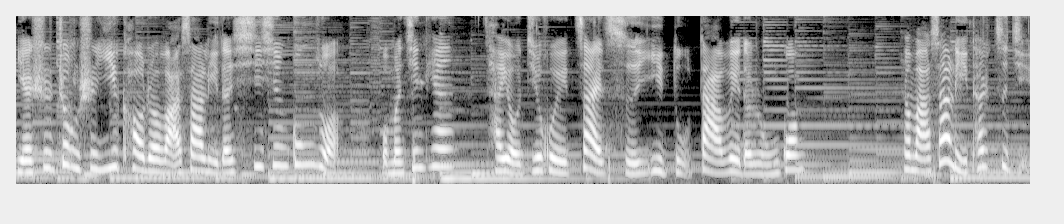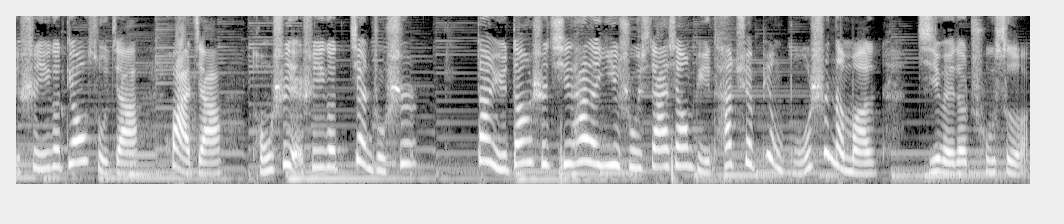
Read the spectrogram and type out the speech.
也是正是依靠着瓦萨里的悉心工作，我们今天才有机会再次一睹大卫的荣光。那瓦萨里他自己是一个雕塑家、画家。同时也是一个建筑师，但与当时其他的艺术家相比，他却并不是那么极为的出色。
